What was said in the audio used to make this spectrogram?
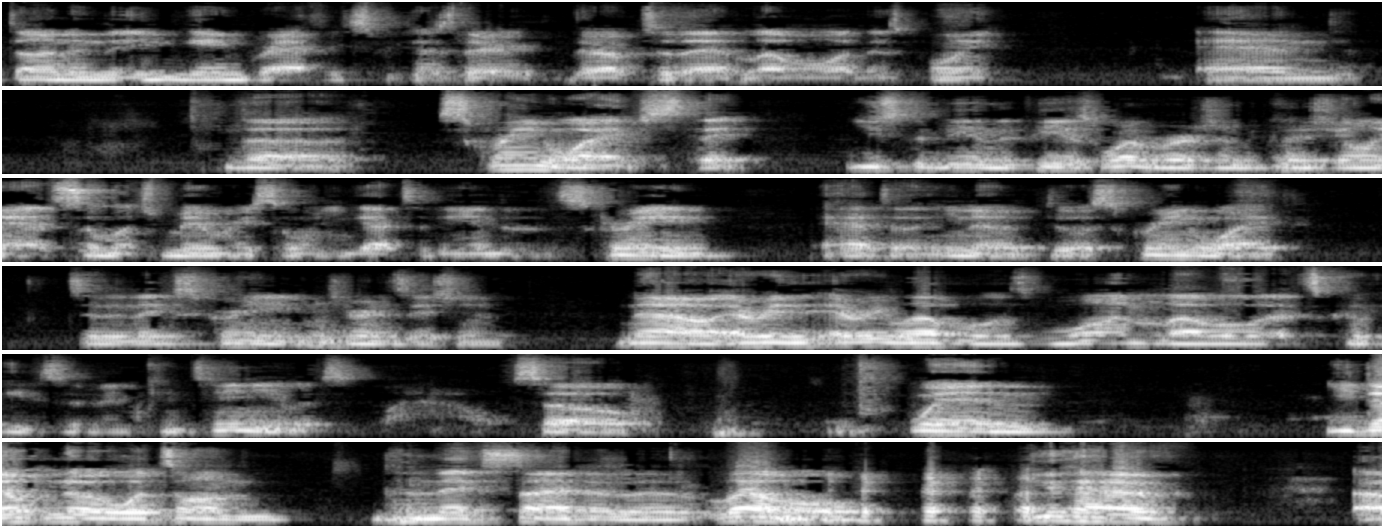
done in the in-game graphics because they're they're up to that level at this point, and the screen wipes that used to be in the PS1 version because you only had so much memory. So when you got to the end of the screen, it had to you know do a screen wipe to the next screen Mhm. transition. Now every every level is one level that's cohesive and continuous. Wow. So when you don't know what's on the next side of the level, you have a,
